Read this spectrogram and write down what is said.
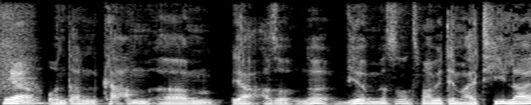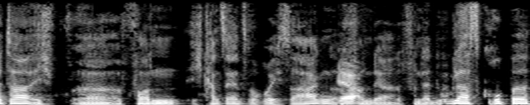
Ja. Und dann kam, ähm, ja, also ne, wir müssen uns mal mit dem IT-Leiter, ich äh, von, ich kann es ja jetzt mal ruhig sagen, ja. von der von der Douglas-Gruppe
